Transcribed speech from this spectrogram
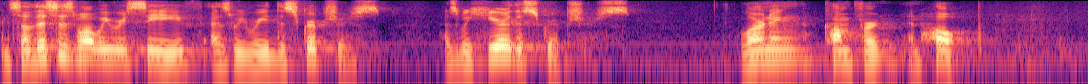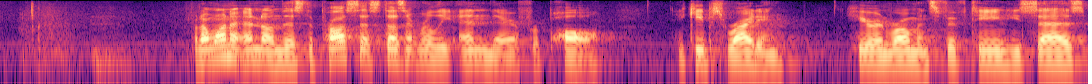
And so, this is what we receive as we read the Scriptures, as we hear the Scriptures learning, comfort, and hope. But I want to end on this. The process doesn't really end there for Paul. He keeps writing here in Romans 15. He says,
